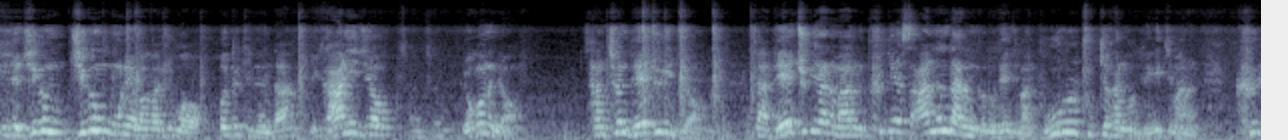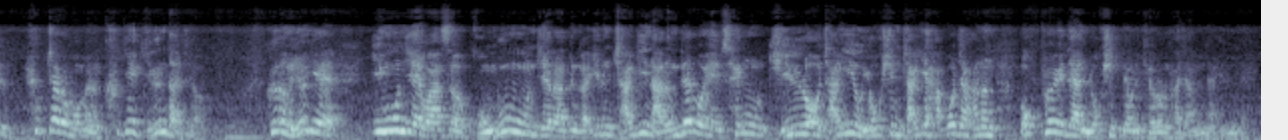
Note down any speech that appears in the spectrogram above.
이제 지금 지금 운에 와가지고 어떻게 된다? 이 간이죠. 요거는요 산천 대축이죠. 자 대축이라는 말은 크게 쌓는다는 것도 되지만 부를 축적하는 것도 되겠지만은 크, 흉자로 보면 크게 기른다죠. 그러면 여기에 이 문제에 와서 공부 문제라든가 이런 자기 나름대로의 생 진로, 자기의 욕심, 자기 하고자 하는 목표에 대한 욕심 때문에 결혼을 하지 않느냐 이런 얘기죠.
